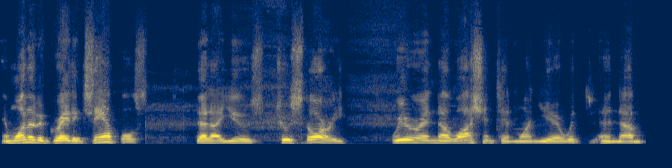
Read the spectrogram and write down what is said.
And one of the great examples that I use, true story, we were in uh, Washington one year with, and um,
